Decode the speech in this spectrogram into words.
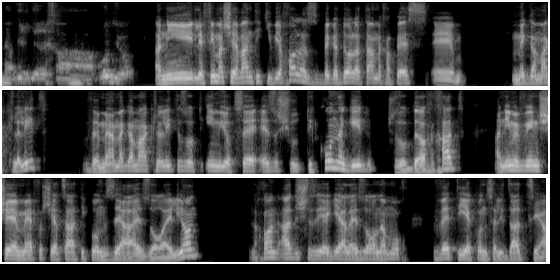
להעביר דרך האודיו. אני, לפי מה שהבנתי כביכול, אז בגדול אתה מחפש מגמה כללית, ומהמגמה הכללית הזאת אם יוצא איזשהו תיקון נגיד, שזאת דרך אחת, אני מבין שמאיפה שיצא התיקון זה האזור העליון, נכון? עד שזה יגיע לאזור הנמוך ותהיה קונסוליזציה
